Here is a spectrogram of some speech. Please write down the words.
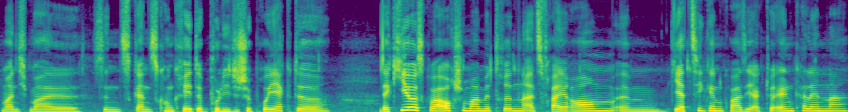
manchmal sind es ganz konkrete politische Projekte der Kiosk war auch schon mal mit drin als Freiraum. Im jetzigen, quasi aktuellen Kalender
